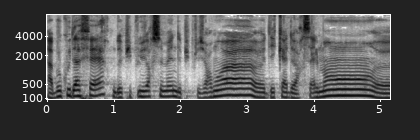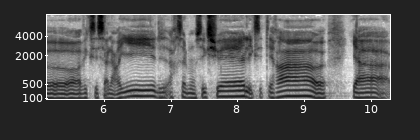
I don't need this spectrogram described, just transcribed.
a beaucoup d'affaires depuis plusieurs semaines, depuis plusieurs mois, euh, des cas de harcèlement euh, avec ses salariés, de harcèlement sexuel, etc. Euh, y a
